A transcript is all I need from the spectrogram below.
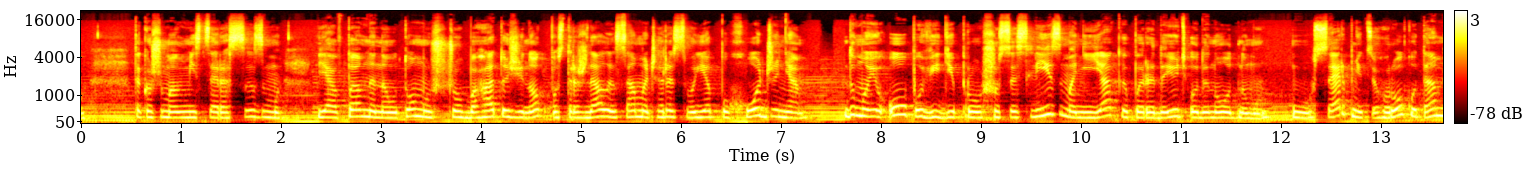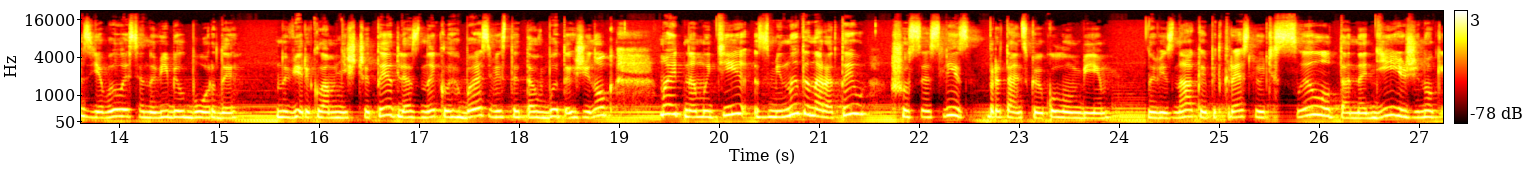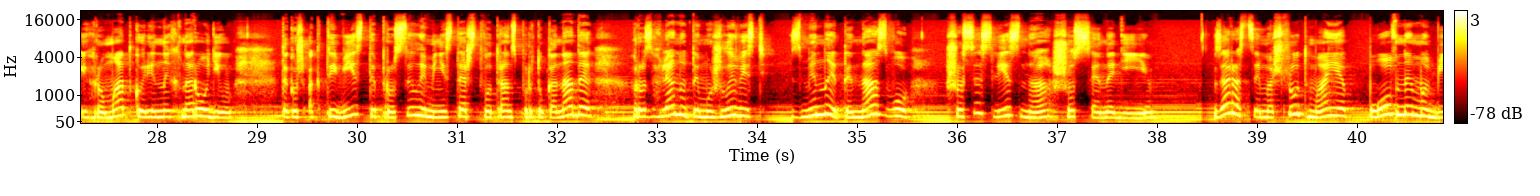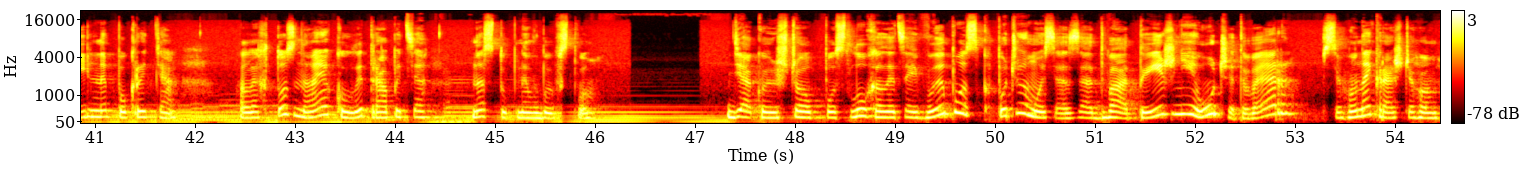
Також мав місце расизм. Я впевнена у тому, що багато жінок постраждали саме через своє походження. Думаю, оповіді про шосе сліз маніяки передають один одному. У серпні цього року там з'явилися нові білборди. Нові рекламні щити для зниклих безвісти та вбитих жінок мають на меті змінити наратив шосе сліз Британської Колумбії. Нові знаки підкреслюють силу та надію жінок і громад корінних народів. Також активісти просили Міністерство транспорту Канади розглянути можливість змінити назву шосе сліз на шосе надії. Зараз цей маршрут має повне мобільне покриття, але хто знає, коли трапиться наступне вбивство. Дякую, що послухали цей випуск. Почуємося за два тижні у четвер. Всього найкращого.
